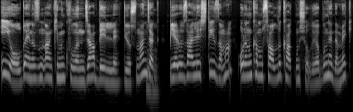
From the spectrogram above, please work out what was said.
iyi oldu en azından kimin kullanacağı belli diyorsun. Ancak hı hı. Bir yer özelleştiği zaman oranın kamusallığı kalkmış oluyor. Bu ne demek?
